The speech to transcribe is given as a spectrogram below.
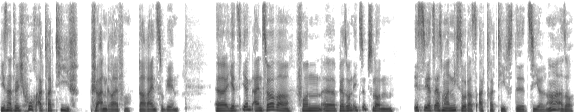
die ist natürlich hochattraktiv für Angreifer, da reinzugehen. Äh, jetzt irgendein Server von äh, Person XY ist jetzt erstmal nicht so das attraktivste Ziel. Ne? Also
